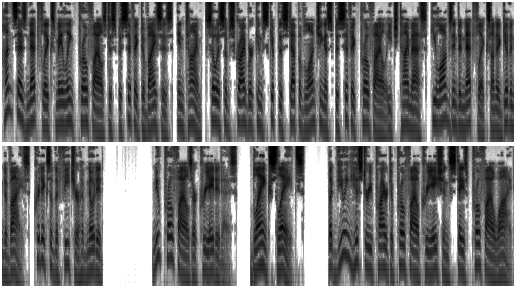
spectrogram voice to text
Hunt says Netflix may link profiles to specific devices, in time, so a subscriber can skip the step of launching a specific profile each time s. he logs into Netflix on a given device. Critics of the feature have noted New profiles are created as blank slates, but viewing history prior to profile creations stays profile-wide.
